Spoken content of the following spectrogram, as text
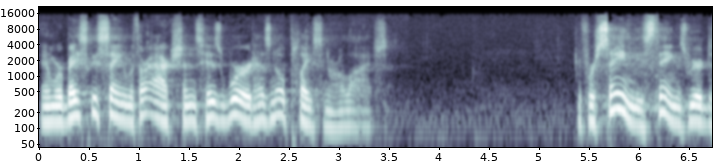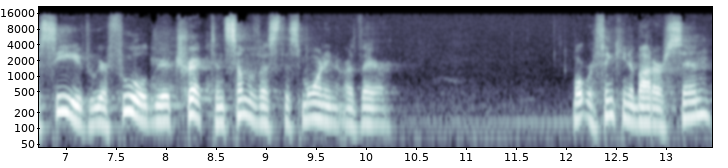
And we're basically saying with our actions, His word has no place in our lives. If we're saying these things, we are deceived, we are fooled, we are tricked, and some of us this morning are there. What we're thinking about our sin,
